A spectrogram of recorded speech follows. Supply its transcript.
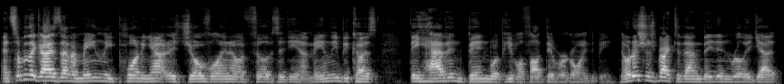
and some of the guys that I'm mainly pointing out is Joe Veleno and Filip Zadina, mainly because they haven't been what people thought they were going to be. No disrespect to them, they didn't really get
